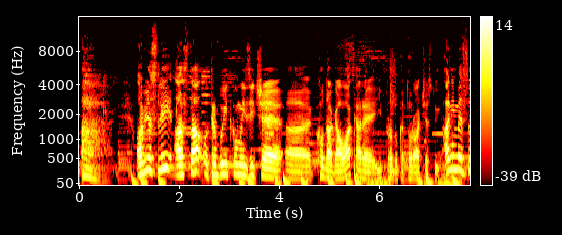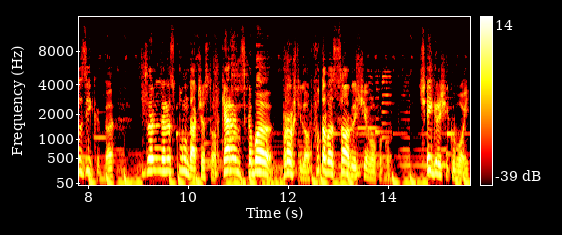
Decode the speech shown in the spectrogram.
Ah. Obviously, asta o trebuit, cum îi zice uh, Kodagawa, care e producătorul acestui anime, să zică că să le răspundă acestor chiar că bă, proștilor, fută-vă soarele și ce v-au făcut. Ce-i greșit cu voi?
